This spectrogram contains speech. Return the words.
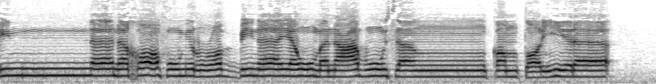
إنا نخاف من ربنا يوما عبوسا قمطريرا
